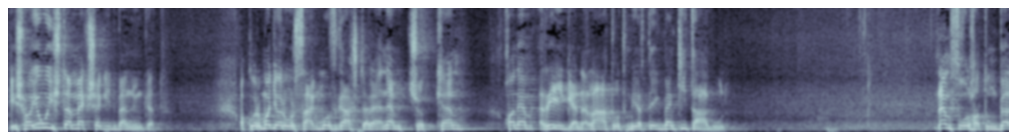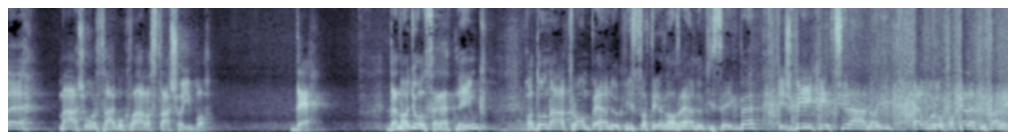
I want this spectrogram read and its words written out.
És ha jó Isten megsegít bennünket, akkor Magyarország mozgástere nem csökken, hanem régen látott mértékben kitágul. Nem szólhatunk bele más országok választásaiba. De, de nagyon szeretnénk, ha Donald Trump elnök visszatérne az elnöki székbe, és békét csinálna itt Európa keleti felé.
